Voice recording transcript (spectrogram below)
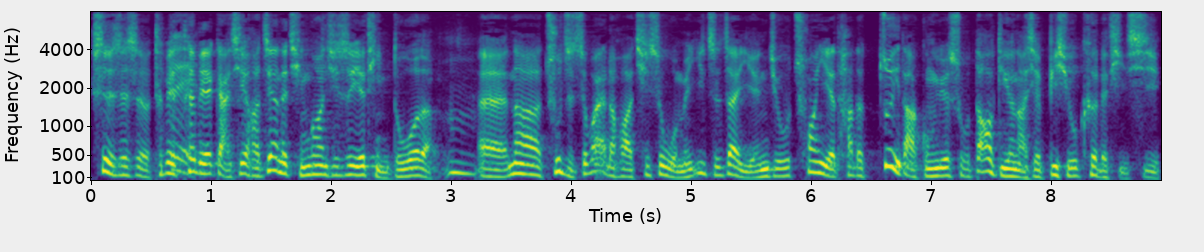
是是是，特别特别感谢哈，这样的情况其实也挺多的。嗯，呃，那除此之外的话，其实我们一直在研究创业它的最大公约数到底有哪些必修课的体系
